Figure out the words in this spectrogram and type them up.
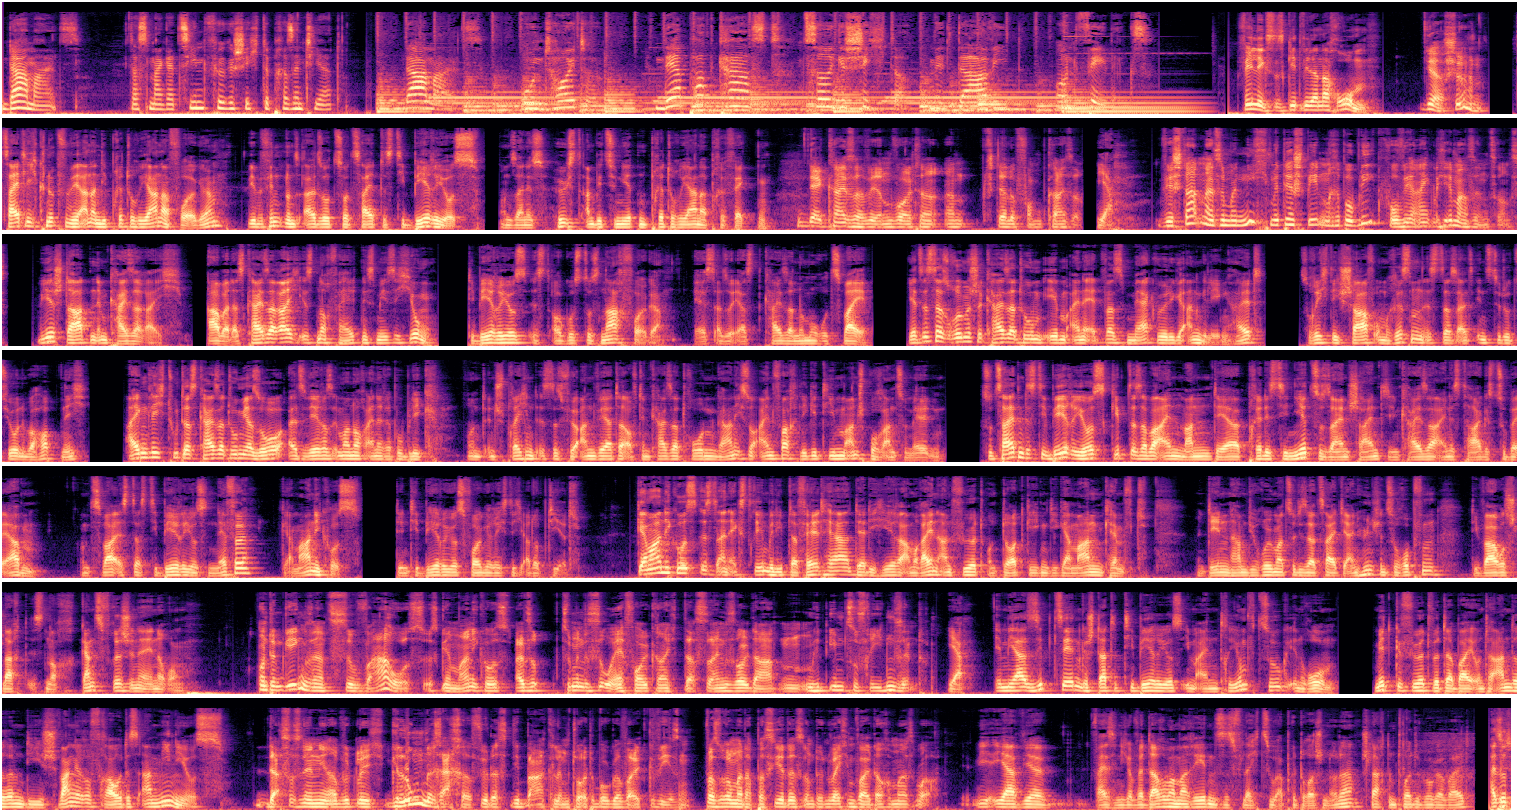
Damals. Das Magazin für Geschichte präsentiert. Damals und heute. Der Podcast zur Geschichte mit David und Felix. Felix, es geht wieder nach Rom. Ja, schön. Zeitlich knüpfen wir an an die Prätorianer-Folge. Wir befinden uns also zur Zeit des Tiberius und seines höchst ambitionierten Prätorianer-Präfekten. Der Kaiser werden wollte anstelle vom Kaiser. Ja, Wir starten also mal nicht mit der späten Republik, wo wir eigentlich immer sind sonst. wir starten im Kaiserreich. Aber das Kaiserreich ist noch verhältnismäßig jung. Tiberius ist Augustus Nachfolger. Er ist also erst Kaiser Nummer 2. Jetzt ist das römische Kaisertum eben eine etwas merkwürdige Angelegenheit. So richtig scharf umrissen ist das als Institution überhaupt nicht. Eigentlich tut das Kaisertum ja so, als wäre es immer noch eine Republik. Und entsprechend ist es für Anwärter auf den Kaiserthron gar nicht so einfach, legitimen Anspruch anzumelden. Zu Zeiten des Tiberius gibt es aber einen Mann, der prädestiniert zu sein scheint, den Kaiser eines Tages zu beerben. Und zwar ist das Tiberius Neffe Germanicus, den Tiberius folgerichtig adoptiert. Germanicus ist ein extrem beliebter Feldherr, der die Heere am Rhein anführt und dort gegen die Germanen kämpft. Mit denen haben die Römer zu dieser Zeit ja ein Hühnchen zu rupfen. Die Varusschlacht ist noch ganz frisch in Erinnerung. Und im Gegensatz zu Varus ist Germanicus also zumindest so erfolgreich, dass seine Soldaten mit ihm zufrieden sind. Ja, im Jahr 17 gestattet Tiberius ihm einen Triumphzug in Rom. Mitgeführt wird dabei unter anderem die schwangere Frau des Arminius. Das ist denn ja wirklich gelungene Rache für das Debakel im Teutoburger Wald gewesen. Was auch immer da passiert ist und in welchem Wald auch immer es war. Ja, wir, weiß ich nicht, ob wir darüber mal reden, das ist vielleicht zu abgedroschen, oder? Schlacht im Teutoburger Wald. Also,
